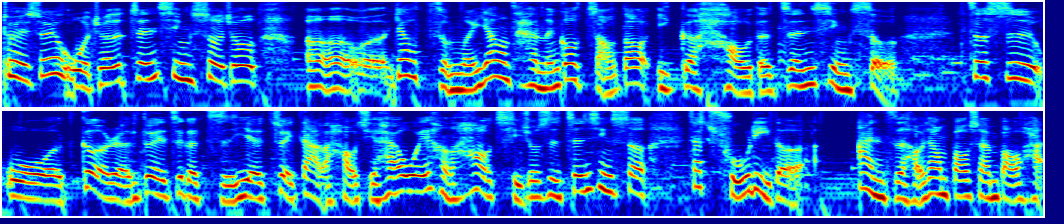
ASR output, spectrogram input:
对，所以我觉得征信社就呃，要怎么样才能够找到一个好的征信社？这是我个人对这个职业最大的好奇。还有，我也很好奇，就是征信社在处理的案子好像包山包海。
